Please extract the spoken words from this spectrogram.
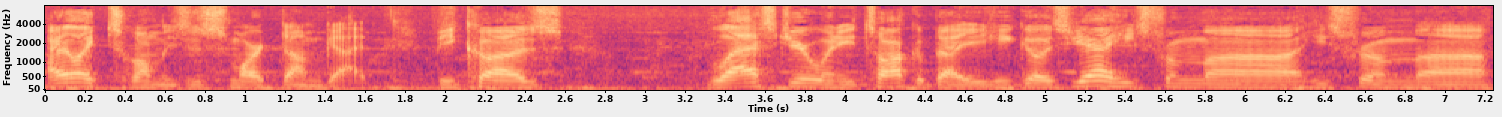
I like to call him he's a smart dumb guy because last year when he talked about you, he goes, "Yeah, he's from uh, he's from uh,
